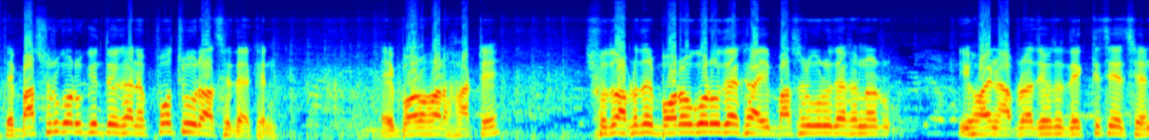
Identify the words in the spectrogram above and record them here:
তো বাছুর গরু কিন্তু এখানে প্রচুর আছে দেখেন। এই বড়হার হাটে। শুধু আপনাদের বড় গরু দেখাই বাছুর গরু দেখানোর ই হয় না। আপনারা যেহেতু দেখতে চেয়েছেন,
